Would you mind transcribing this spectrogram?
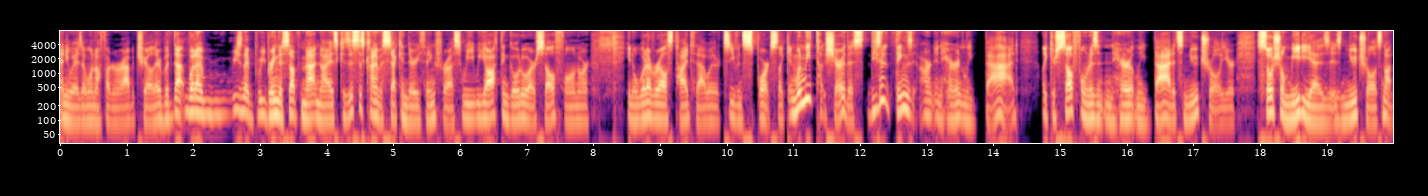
anyways, I went off on a rabbit trail there. But that what I reason I we bring this up, Matt and I, is because this is kind of a secondary thing for us. We we often go to our cell phone or, you know, whatever else tied to that, whether it's even sports. Like, and when we t- share this, these aren't things aren't inherently bad. Like your cell phone isn't inherently bad; it's neutral. Your social media is is neutral. It's not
